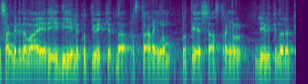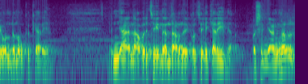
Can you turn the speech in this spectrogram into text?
സംഘടിതമായ രീതിയിൽ കുത്തിവെക്കുന്ന പ്രസ്ഥാനങ്ങളും പ്രത്യയ ശാസ്ത്രങ്ങൾ ജീവിക്കുന്നവരൊക്കെ ഉണ്ട് നമുക്കൊക്കെ അറിയാം. ഞാൻ അവർ ചെയ്യുന്ന എന്താണെന്നതിനെക്കുറിച്ച് എനിക്കറിയില്ല. പക്ഷെ ഞങ്ങൾ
